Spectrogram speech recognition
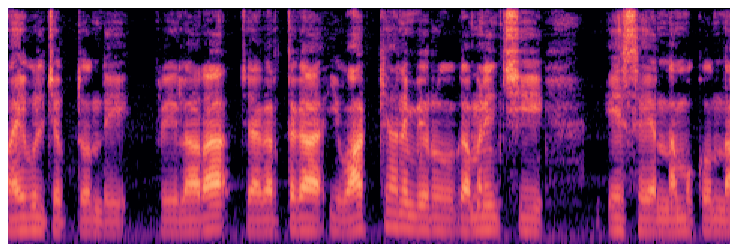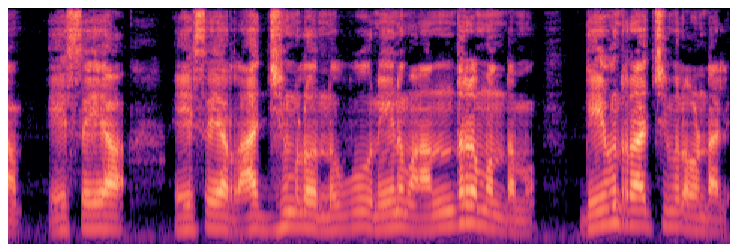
బైబిల్ చెప్తుంది. ప్రియులారా జాగ్రత్తగా ఈ వాక్యాన్ని మీరు గమనించి ఏసయ్య నమ్ముకుందాం. ఏసయ్య ఏసయ్య రాజ్యంలో నువ్వు నేను మనందరం ఉందాము. దేవుని రాజ్యంలో ఉండాలి.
